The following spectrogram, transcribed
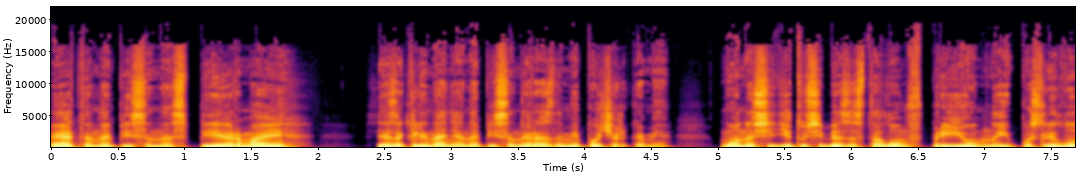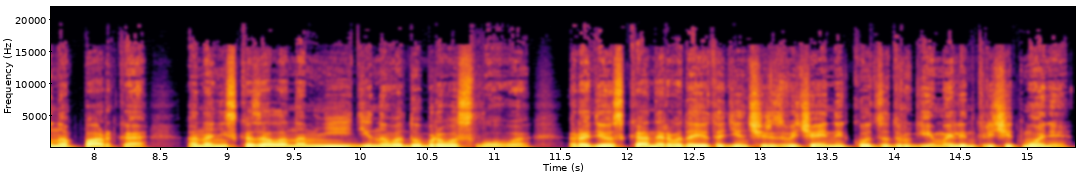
Это написано спермой. Все заклинания написаны разными почерками. Мона сидит у себя за столом в приемной. После лунопарка она не сказала нам ни единого доброго слова. Радиосканер выдает один чрезвычайный код за другим. Эллен кричит Моне.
